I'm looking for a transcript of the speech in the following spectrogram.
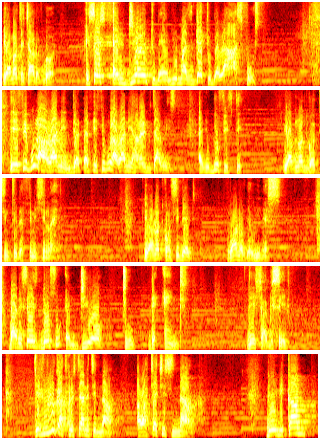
you are not a child of God. It says, enduring to the end. You must get to the last post. If people are running, if people are running 100 meter race and you do 50, you have not gotten to the finishing line. You are not considered one of the winners. But it says, those who endure to the end, they shall be saved. If you look at Christianity now, our churches now, they become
